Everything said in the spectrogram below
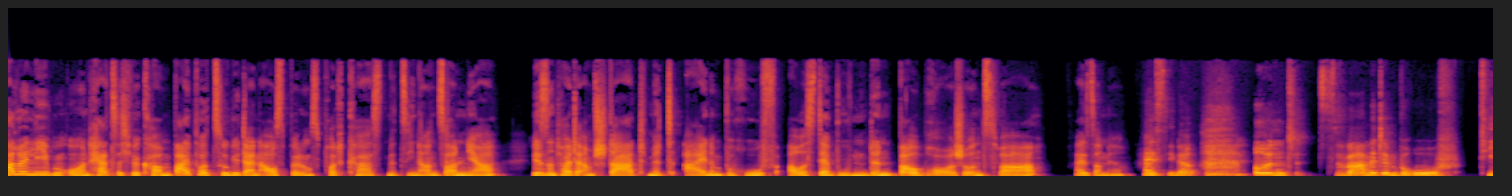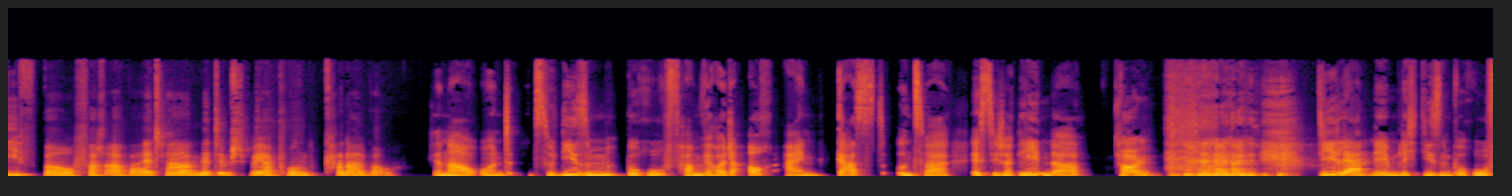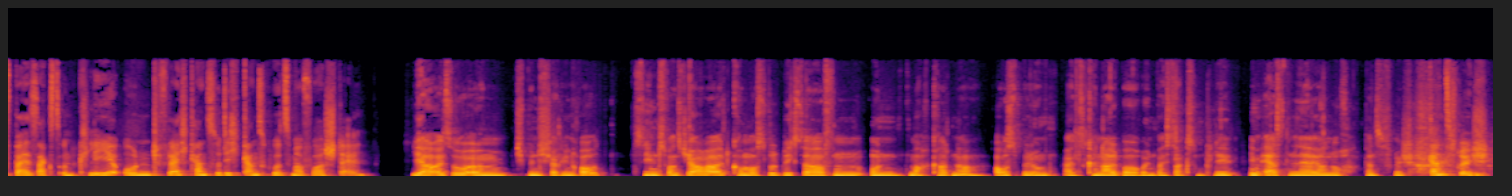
Hallo ihr Lieben und herzlich willkommen bei Potsubi, dein Ausbildungspodcast mit Sina und Sonja. Wir sind heute am Start mit einem Beruf aus der boomenden Baubranche und zwar, hi Sonja. Hi Sina. Und zwar mit dem Beruf Tiefbaufacharbeiter mit dem Schwerpunkt Kanalbau. Genau, und zu diesem Beruf haben wir heute auch einen Gast und zwar ist die Jacqueline da. Hi. Die lernt nämlich diesen Beruf bei Sachs und Klee und vielleicht kannst du dich ganz kurz mal vorstellen. Ja, also ähm, ich bin Jacqueline Raut, 27 Jahre alt, komme aus Ludwigshafen und mache gerade eine Ausbildung als Kanalbauerin bei Sachs und Klee. Im ersten Lehrjahr noch, ganz frisch. Ganz frisch.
